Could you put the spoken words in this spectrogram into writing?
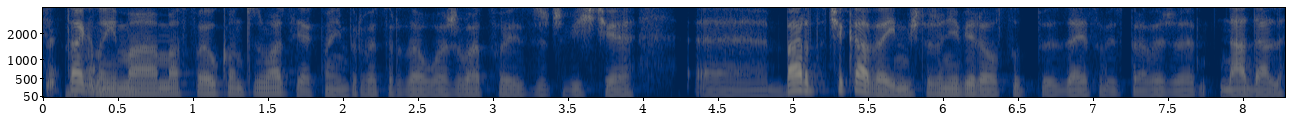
Tak, tak no i ma, ma swoją kontynuację, jak pani profesor zauważyła, co jest rzeczywiście e, bardzo ciekawe i myślę, że niewiele osób zdaje sobie sprawę, że nadal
